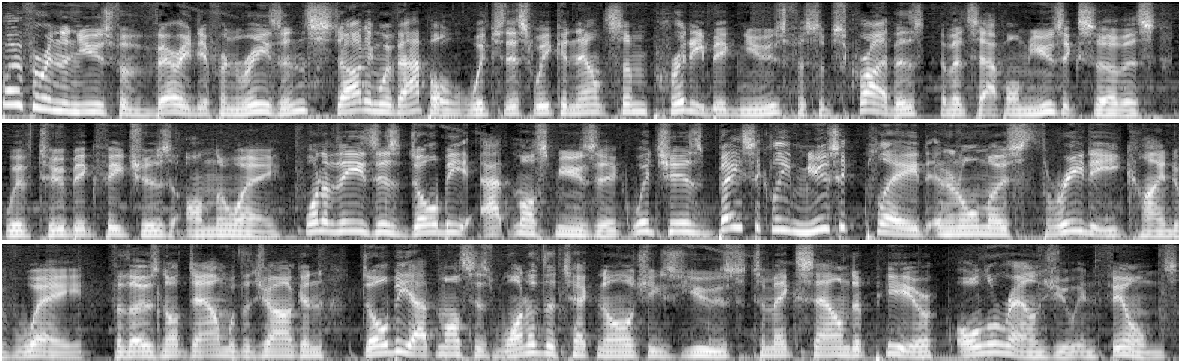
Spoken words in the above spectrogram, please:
Both are in the news for very different reasons, starting with Apple, which this week announced some pretty big news for subscribers of its Apple Music service, with two big features on the way. One of these is Dolby Atmos Music, which is basically music played in an almost 3D kind of way. For those not down with the jargon, Dolby Atmos is one of the technologies used to make sound appear all around you in films.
